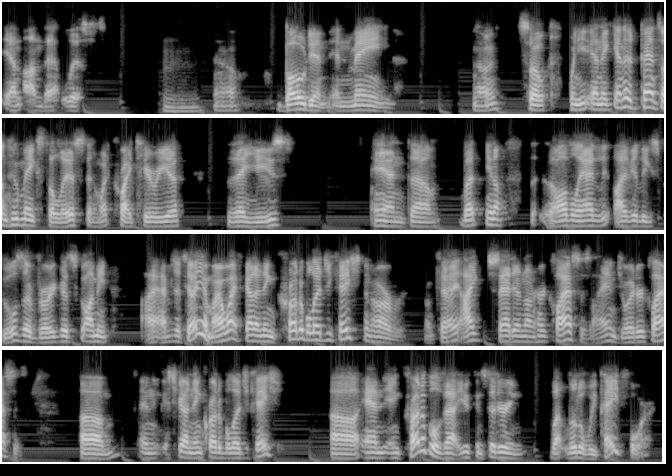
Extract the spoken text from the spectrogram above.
in, on that list. Mm-hmm. You know, Bowdoin in Maine. You know? So when you and again it depends on who makes the list and what criteria they use. And um, but you know all the Ivy League schools are very good schools. I mean I have to tell you, my wife got an incredible education at Harvard. Okay, I sat in on her classes. I enjoyed her classes, um, and she got an incredible education uh, and incredible value considering what little we paid for it.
